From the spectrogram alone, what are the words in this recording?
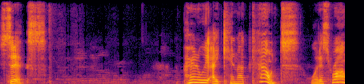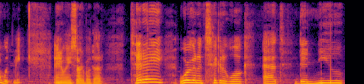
six. Apparently, I cannot count. What is wrong with me? Anyway, sorry about that. Today, we're gonna take a look at the new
